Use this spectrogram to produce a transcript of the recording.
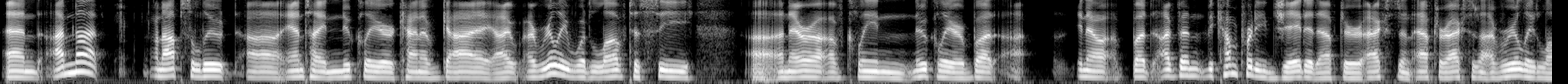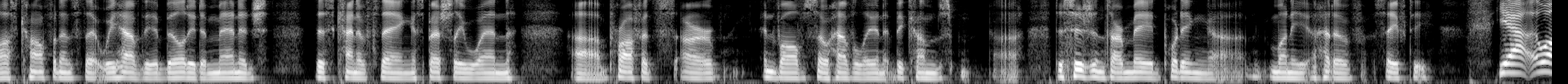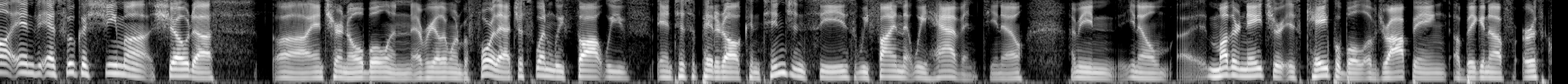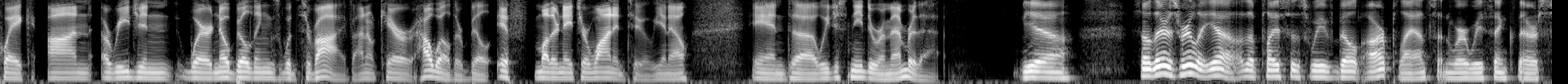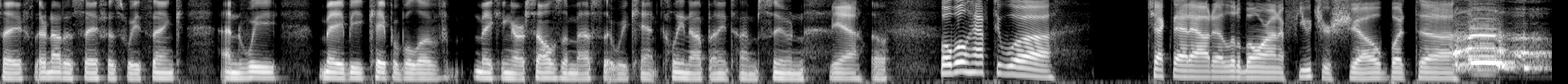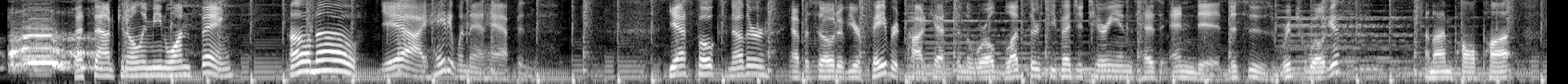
And I'm not an absolute uh, anti-nuclear kind of guy. I I really would love to see uh, an era of clean nuclear, but. You know, but I've been become pretty jaded after accident after accident. I've really lost confidence that we have the ability to manage this kind of thing, especially when uh, profits are involved so heavily, and it becomes uh, decisions are made putting uh, money ahead of safety. Yeah, well, and as Fukushima showed us, uh, and Chernobyl, and every other one before that, just when we thought we've anticipated all contingencies, we find that we haven't. You know, I mean, you know, uh, Mother Nature is capable of dropping a big enough earthquake on a region where no buildings would survive. I don't care how well they're built, if Mother Nature wanted to. You know, and uh, we just need to remember that. Yeah. So there's really, yeah, the places we've built our plants and where we think they're safe, they're not as safe as we think. And we may be capable of making ourselves a mess that we can't clean up anytime soon. Yeah. So, Well, we'll have to uh, check that out a little more on a future show, but uh, that sound can only mean one thing. oh no! Yeah, I hate it when that happens. Yes, folks, another episode of your favorite podcast in the world, Bloodthirsty Vegetarians, has ended. This is Rich Wilgus, And I'm Paul Potts.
